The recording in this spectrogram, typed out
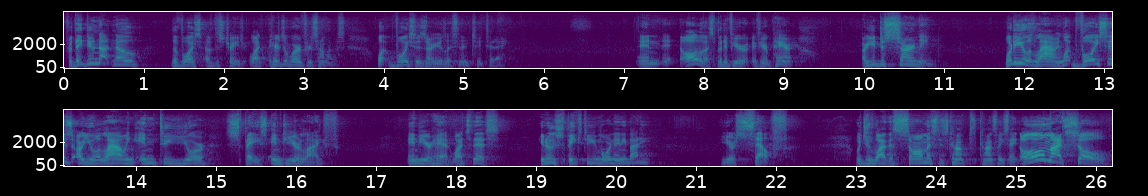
for they do not know the voice of the stranger. What, here's a word for some of us. What voices are you listening to today? And eh, all of us, but if you're, if you're a parent, are you discerning? What are you allowing? What voices are you allowing into your space, into your life, into your head? Watch this. You know who speaks to you more than anybody? Yourself. Which is why the psalmist is constantly saying, Oh, my soul,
